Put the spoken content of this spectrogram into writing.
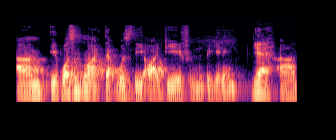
Um, it wasn't like that was the idea from the beginning. Yeah. Um,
